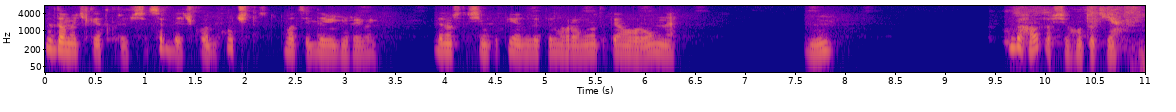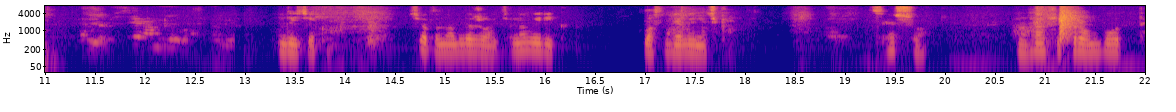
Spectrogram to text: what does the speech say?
Недавно тільки відкрився. Сердечко, ви хочете? 129 гривень. 97 копійок за кілограм. Воно таке огромне. М. Багато всього тут є. Дивіться, яка. Свято наближається. Новий рік. Класна ялиночка. Це що? Графік роботи.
